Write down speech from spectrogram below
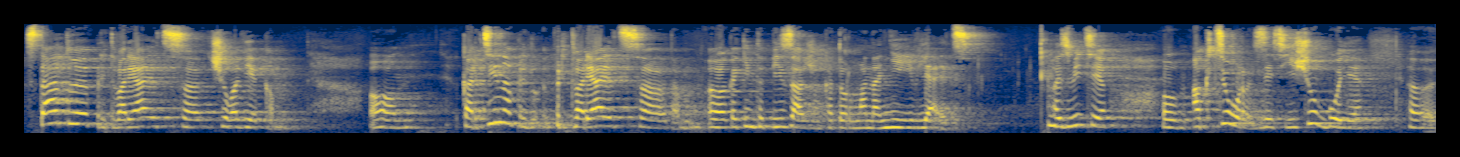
Статуя притворяется человеком. Эм, картина притворяется э, каким-то пейзажем, которым она не является. Возьмите эм, актера, здесь еще более э,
